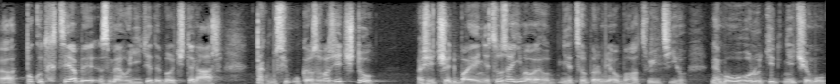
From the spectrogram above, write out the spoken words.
A pokud chci, aby z mého dítěte byl čtenář, tak musím ukazovat, že čtu. A že četba je něco zajímavého, něco pro mě obohacujícího. Nemohu ho nutit něčemu,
